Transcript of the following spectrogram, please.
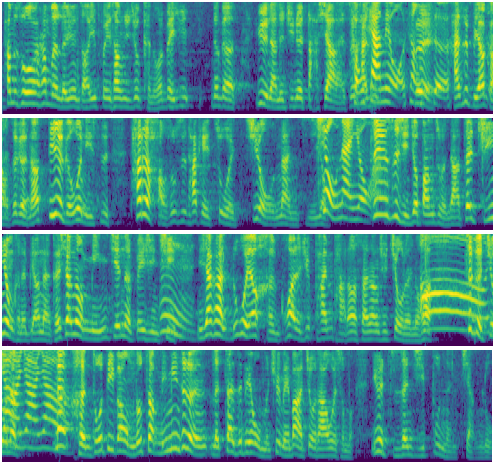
他们说他们的人员只要一飞上去，就可能会被越那个越南的军队打下来，从下面往上射，还是不要搞这个。然后第二个问题是，它的好处是它可以作为救难之用，救难用这件事情就帮助很大。在军用可能比较难，可是像那种民间的飞行器，你想想看，如果要很快的去攀爬到山上。去救人的话，这个救那，那很多地方我们都知道，明明这个人人在这边，我们却没办法救他，为什么？因为直升机不能降落。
